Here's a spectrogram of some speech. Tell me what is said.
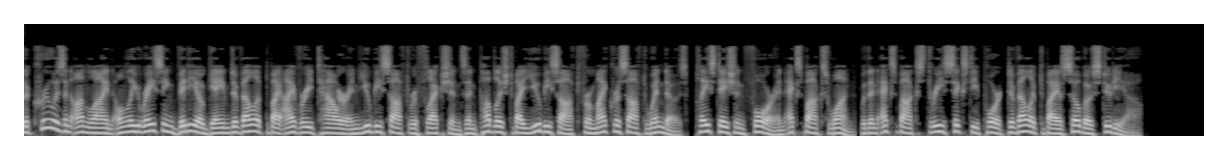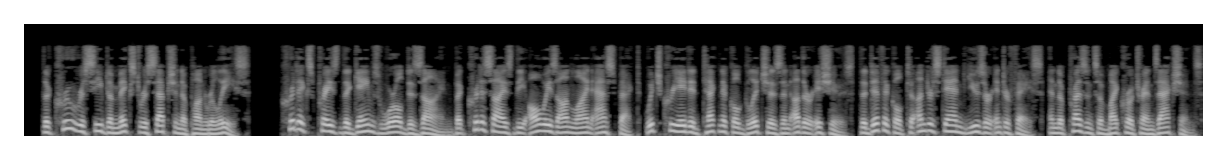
The Crew is an online-only racing video game developed by Ivory Tower and Ubisoft Reflections and published by Ubisoft for Microsoft Windows, PlayStation 4 and Xbox One, with an Xbox 360 port developed by Asobo Studio. The Crew received a mixed reception upon release. Critics praised the game's world design but criticized the always-online aspect, which created technical glitches and other issues, the difficult-to-understand user interface, and the presence of microtransactions.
